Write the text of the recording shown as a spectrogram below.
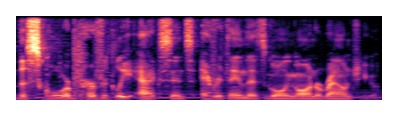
The score perfectly accents everything that's going on around you.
